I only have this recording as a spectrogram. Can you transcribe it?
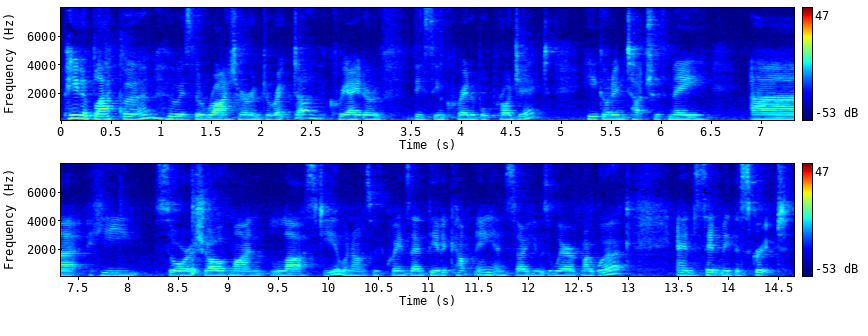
Peter Blackburn, who is the writer and director, the creator of this incredible project, he got in touch with me. Uh, he saw a show of mine last year when I was with Queensland Theatre Company, and so he was aware of my work and sent me the script.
